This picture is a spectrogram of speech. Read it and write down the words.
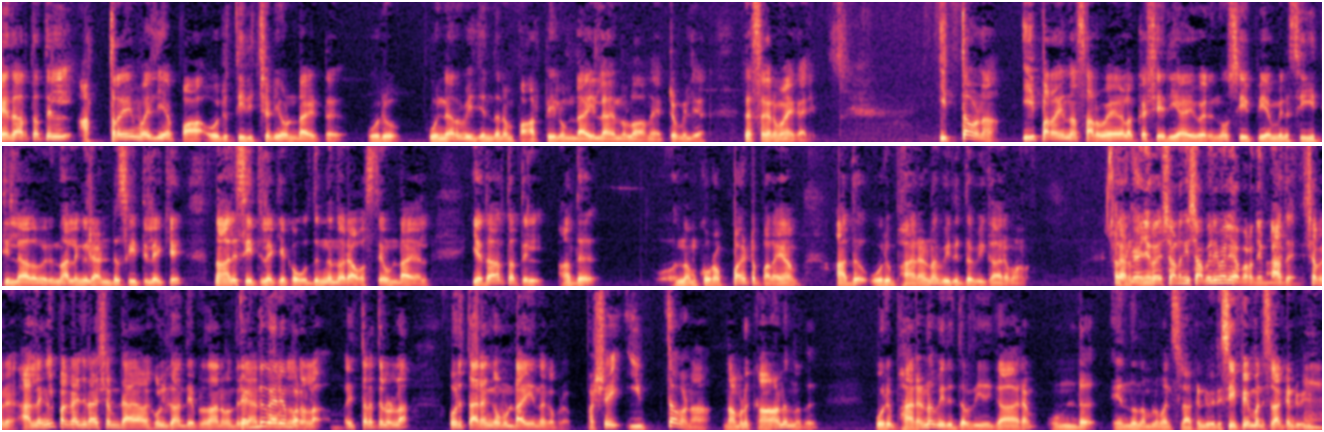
യഥാർത്ഥത്തിൽ അത്രയും വലിയ പാ- ഒരു തിരിച്ചടി ഉണ്ടായിട്ട് ഒരു പുനർവിചിന്തനം പാർട്ടിയിൽ ഉണ്ടായില്ല എന്നുള്ളതാണ് ഏറ്റവും വലിയ രസകരമായ കാര്യം. ഇത്തവണ ഈ പറയുന്ന സർവേകളൊക്കെ ശരിയായി വരുന്നു സി പി എമ്മിന് സീറ്റ് ഇല്ലാതെ വരുന്നു അല്ലെങ്കിൽ രണ്ട് സീറ്റിലേക്ക് നാല് സീറ്റിലേക്കൊക്കെ ഒതുങ്ങുന്ന ഒരു അവസ്ഥ ഉണ്ടായാൽ യഥാർത്ഥത്തിൽ അത് നമുക്ക് ഉറപ്പായിട്ട് പറയാം അത് ഒരു ഭരണവിരുദ്ധ വികാരമാണ്. അതെ, കഴിഞ്ഞ പ്രാവശ്യം ആണെങ്കിൽ ശബരിമല പറഞ്ഞിട്ടുണ്ട് അതെ ശബരിമല അല്ലെങ്കിൽ ഇപ്പൊ കഴിഞ്ഞ പ്രാവശ്യം രാഹുൽ ഗാന്ധി പ്രധാനമന്ത്രി ഇത്തരത്തിലുള്ള ഒരു തരംഗം ഉണ്ടായി എന്നൊക്കെ പറയും പക്ഷേ ഇത്തവണ നമ്മൾ കാണുന്നത് ഒരു ഭരണവിരുദ്ധ വികാരം ഉണ്ട് എന്ന് നമ്മൾ മനസ്സിലാക്കേണ്ടി വരും. സി പി എം മനസ്സിലാക്കേണ്ടി വരും.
